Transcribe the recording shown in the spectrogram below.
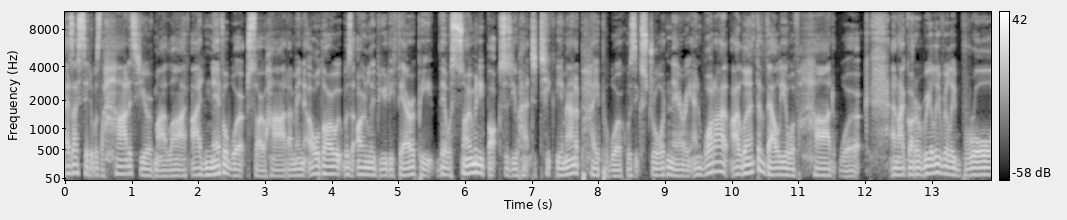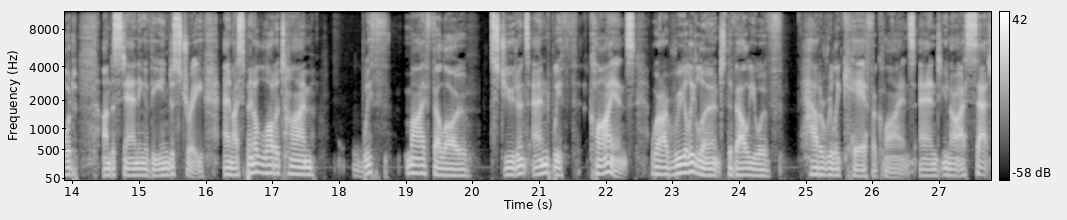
as I said, it was the hardest year of my life. I'd never worked so hard. I mean, although it was only beauty therapy, there were so many boxes you had to tick. The amount of paperwork was extraordinary. And what I, I learned the value of hard work. And I got a really, really broad understanding of the industry. And I spent a lot of time with my fellow students and with clients where I really learned the value of how to really care for clients. And, you know, I sat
